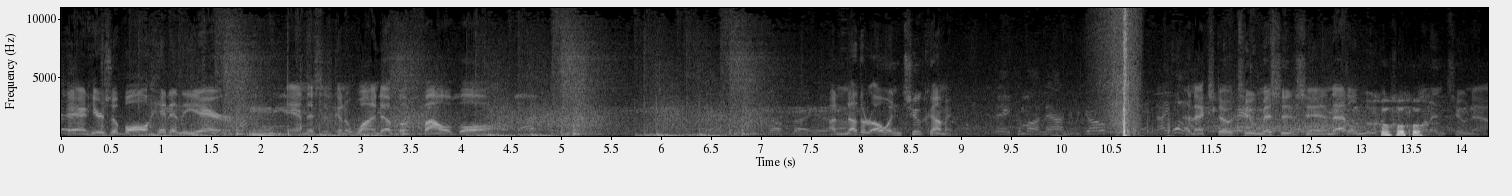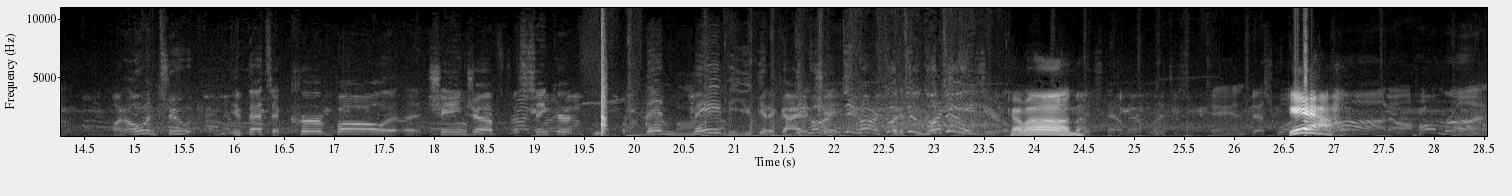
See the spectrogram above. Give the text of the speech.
And here's a ball hit in the air. Mm. And this is going to wind up a foul ball. Another 0-2 coming. Hey, come on now, here we go. The next 0-2 misses, and that'll move to 1-2 now. On 0 2, if that's a curveball, a, a changeup, a sinker, then maybe you get a guy to chase. But it's much easier to Come on. pitch down there when it's And this one Yeah! is home run.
